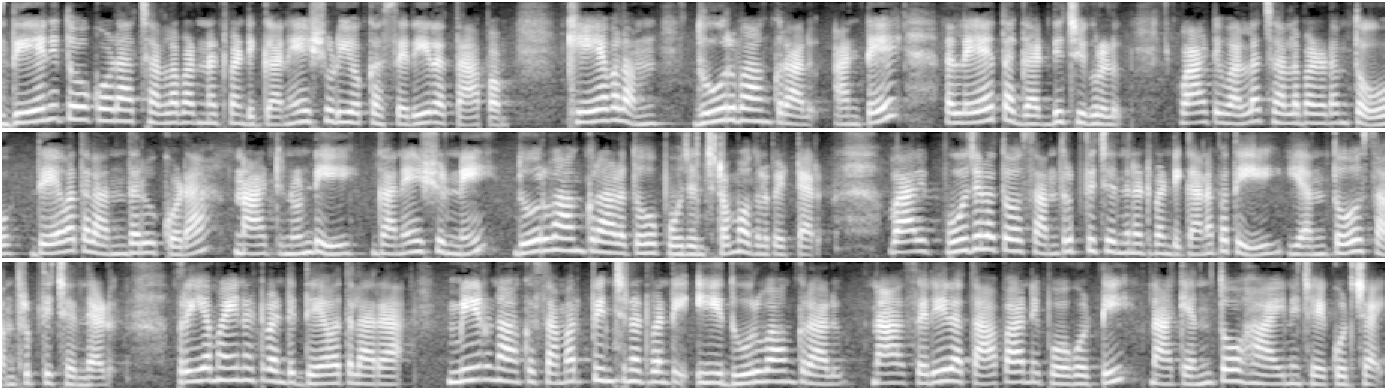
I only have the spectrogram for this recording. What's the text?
దేనితో కూడా చల్లబడినటువంటి గణేశుడి యొక్క శరీర తాపం కేవలం దూర్వాంకురాలు అంటే లేత గడ్డి చిగురులు. వాటి వల్ల చల్లబడడంతో దేవతలందరూ కూడా నాటి నుండి గణేశుణ్ణి దూర్వాంకురాలతో పూజించడం మొదలుపెట్టారు. వారి పూజలతో సంతృప్తి చెందినటువంటి గణపతి ఎంతో సంతృప్తి చెందాడు. ప్రియమైనటువంటి దేవతలారా మీరు నాకు సమర్పించినటువంటి ఈ దూర్వాంకురాలు నా శరీర తాపాన్ని పోగొట్టి నాకెంతో హాయిని చేకూర్చాయి.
